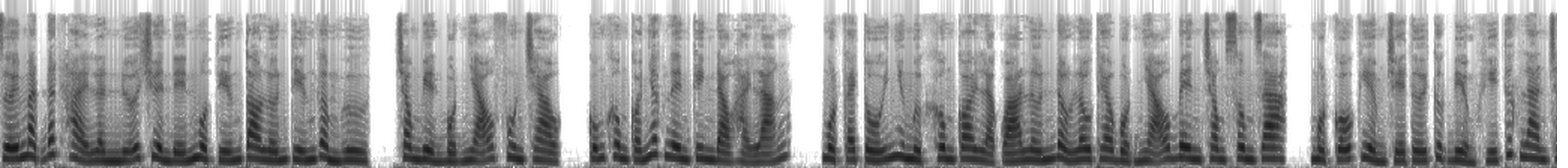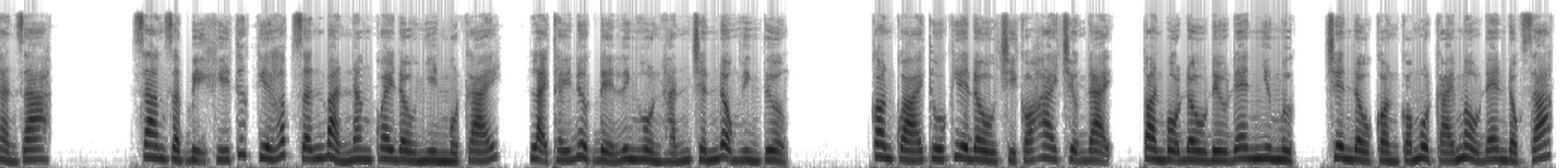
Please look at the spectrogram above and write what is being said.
dưới mặt đất hải lần nữa truyền đến một tiếng to lớn tiếng gầm gừ, trong biển bột nhão phun trào, cũng không có nhấc lên kinh đào hải lãng, một cái tối như mực không coi là quá lớn đầu lâu theo bột nhão bên trong sông ra, một cỗ kiềm chế tới cực điểm khí tức lan tràn ra. Giang giật bị khí tức kia hấp dẫn bản năng quay đầu nhìn một cái, lại thấy được để linh hồn hắn chấn động hình tượng. Con quái thú kia đầu chỉ có hai trượng đại, toàn bộ đầu đều đen như mực, trên đầu còn có một cái màu đen độc giác.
